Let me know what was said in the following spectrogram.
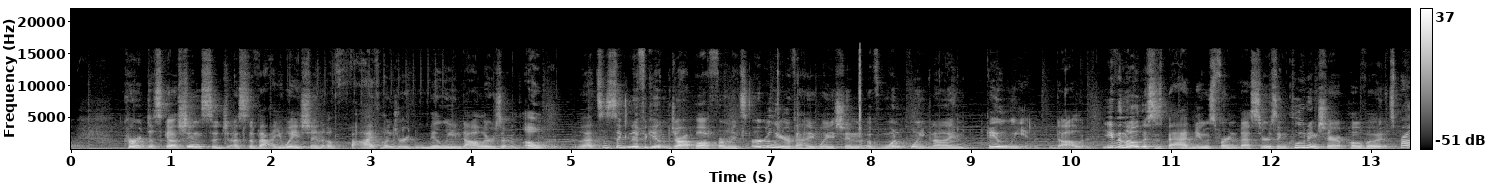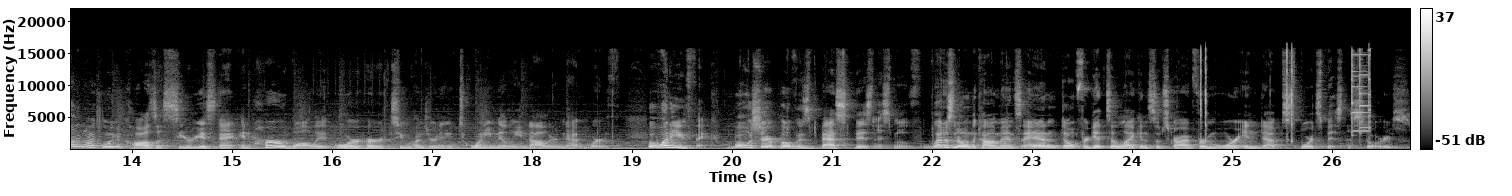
Current discussions suggest a valuation of $500 million or lower. That's a significant drop off from its earlier valuation of $1.9 billion. Even though this is bad news for investors, including Sharapova, it's probably not going to cause a serious dent in her wallet or her $220 million net worth. But what do you think? What was Sharapova's best business move? Let us know in the comments and don't forget to like and subscribe for more in-depth sports business stories.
